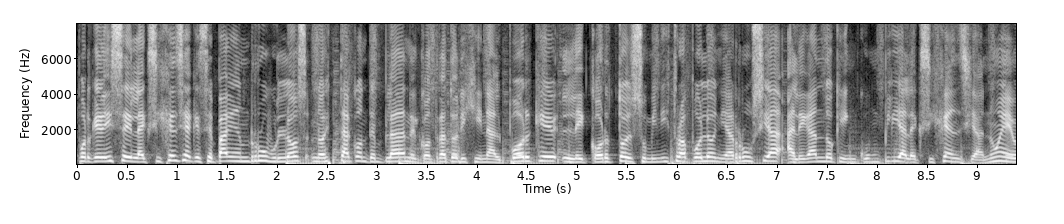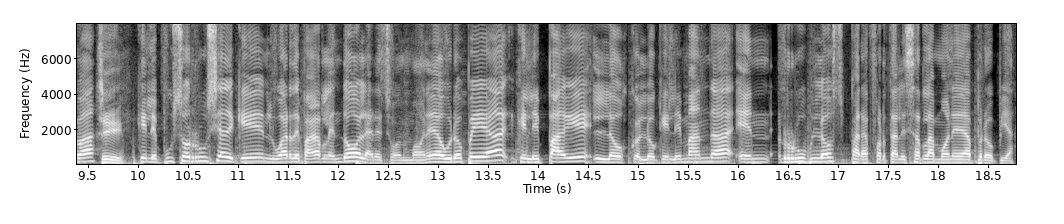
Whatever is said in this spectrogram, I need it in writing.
porque dice la exigencia que se pague en rublos no está contemplada en el contrato original, porque le cortó el suministro a Polonia a Rusia, alegando que incumplía la exigencia nueva Sí. que le puso Rusia de que en lugar de pagarle en dólares o en moneda europea, que le pague lo, lo que le manda en rublos para fortalecer la moneda propia.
